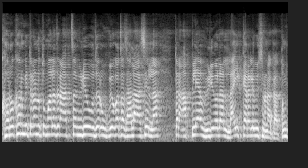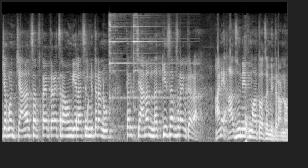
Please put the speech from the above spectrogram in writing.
खरोखर मित्रांनो तुम्हाला जर आजचा व्हिडिओ जर उपयोगाचा झाला असेल ना तर आपल्या व्हिडिओला लाईक करायला विसरू नका. तुमच्याकडून चॅनल सबस्क्राईब करायचं राहून गेला असेल मित्रांनो तर चॅनल नक्की सबस्क्राईब करा. आणि अजून एक महत्त्वाचं मित्रांनो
